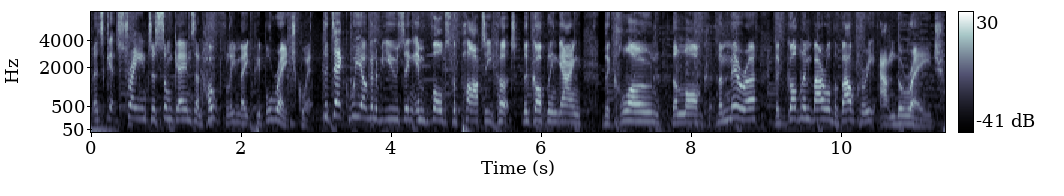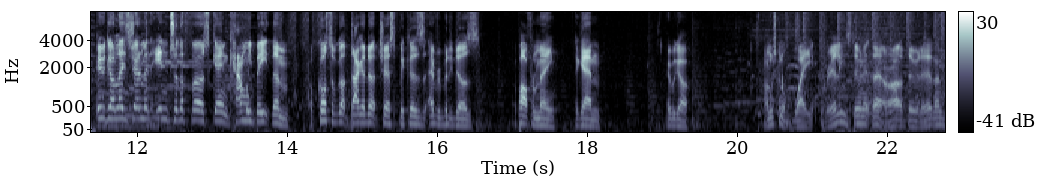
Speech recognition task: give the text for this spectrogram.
Let's get straight into some games and hopefully make people rage quit. The deck we are going to be using involves the Party Hut, the Goblin Gang, the Clone, the Log, the Mirror, the Goblin Barrel, the Valkyrie, and the Rage. Here we go, ladies and gentlemen, into the first game game. Can we beat them? Of course I've got Dagger Duchess because everybody does. Apart from me. Again. Here we go. I'm just going to wait. Really? He's doing it there. Alright, I'll do it here then.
